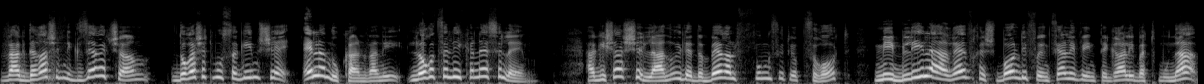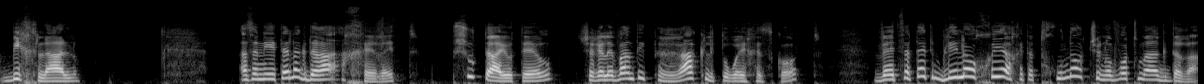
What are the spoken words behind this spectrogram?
וההגדרה של נגזרת שם דורשת מושגים שאין לנו כאן ואני לא רוצה להיכנס אליהם. הגישה שלנו היא לדבר על פונקציות יוצרות מבלי לערב חשבון דיפרנציאלי ואינטגרלי בתמונה בכלל. אז אני אתן הגדרה אחרת, פשוטה יותר, שרלוונטית רק לטורי חזקות, ואצטט בלי להוכיח את התכונות שנובעות מההגדרה.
